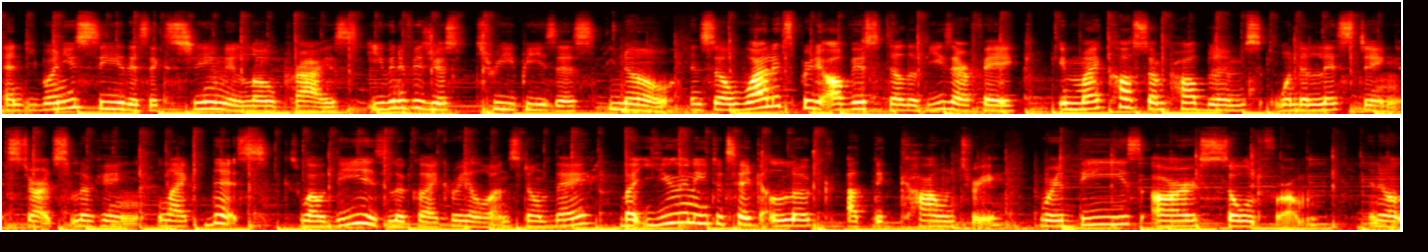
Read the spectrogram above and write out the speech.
And when you see this extremely low price, even if it's just three pieces, no. And so while it's pretty obvious to tell that these are fake, it might cause some problems when the listing starts looking like this. Because well, these look like real ones, don't they? But you need to take a look at the country where these are sold from. You know,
